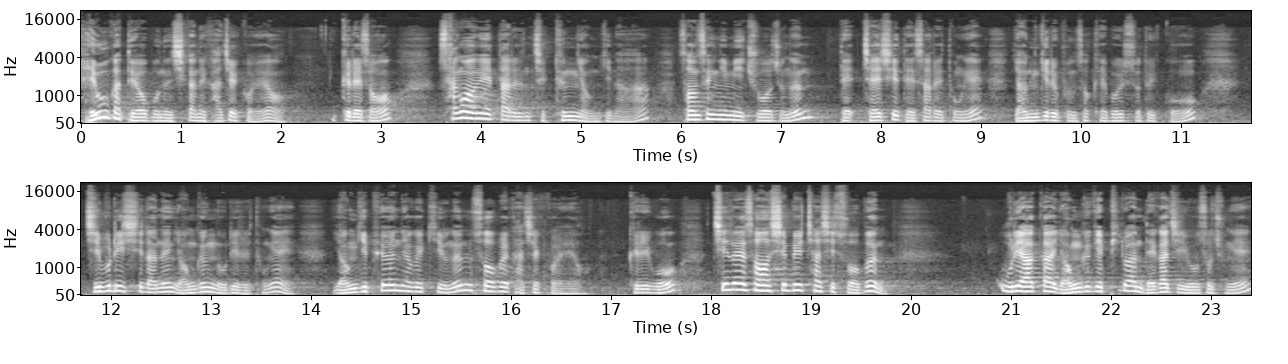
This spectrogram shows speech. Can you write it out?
배우가 되어보는 시간을 가질 거예요. 그래서 상황에 따른 즉흥 연기나 선생님이 주어주는 대- 제시 대사를 통해 연기를 분석해 볼 수도 있고 지브리시라는 연극 놀이를 통해 연기 표현력을 키우는 수업을 가질 거예요. 그리고 7에서 11차시 수업은 우리 아까 연극에 필요한 네 가지 요소 중에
